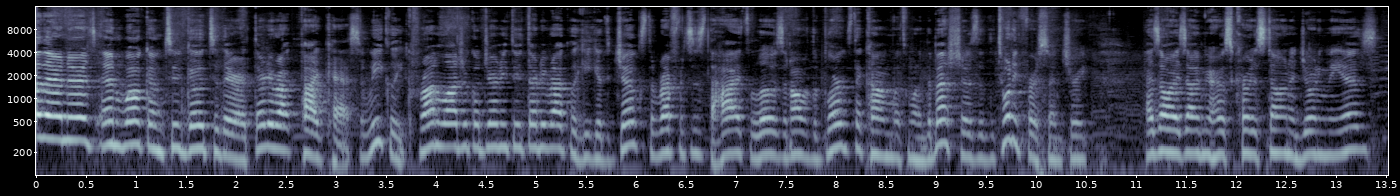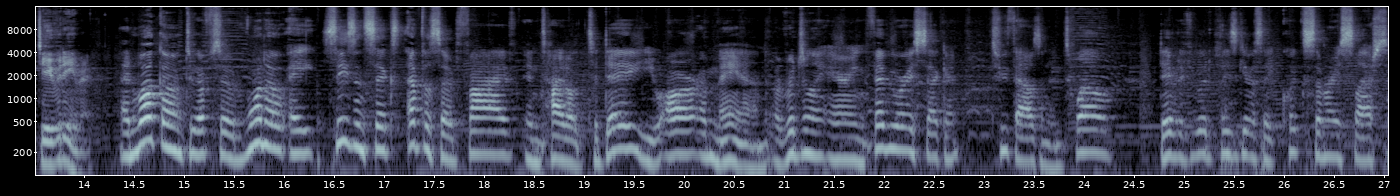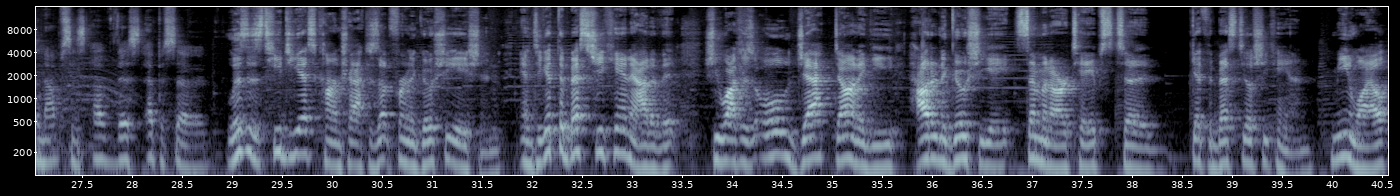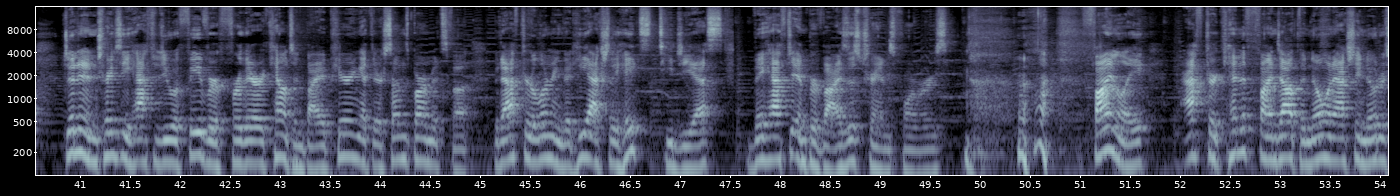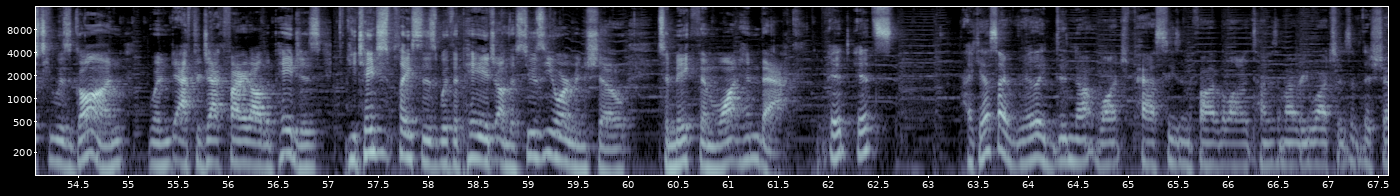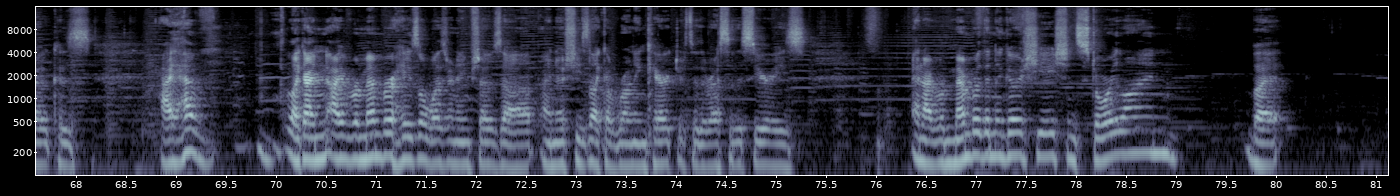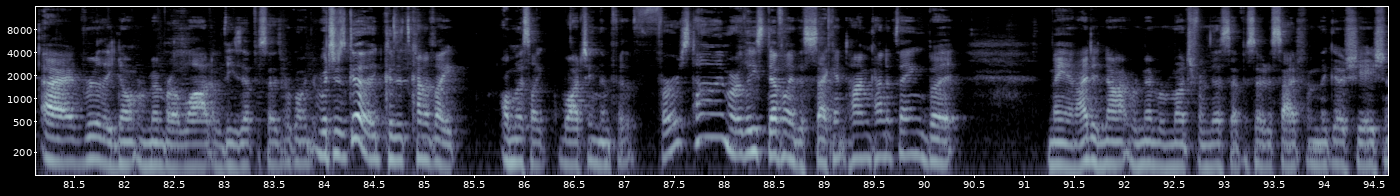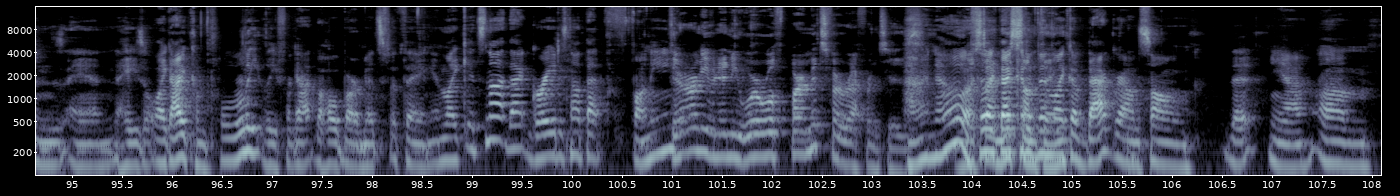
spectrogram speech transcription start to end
Hello there, nerds, and welcome to Go to Their 30 Rock podcast, a weekly chronological journey through 30 Rock, looking at the jokes, the references, the highs, the lows, and all of the blurgs that come with one of the best shows of the 21st century. As always, I'm your host, Curtis Stone, and joining me is. David Amick. And welcome to episode 108, season 6, episode 5, entitled Today You Are a Man, originally airing February 2nd, 2012. David, if you would please give us a quick summary slash synopsis of this episode. Liz's TGS contract is up for negotiation, and to get the best she can out of it, she watches old Jack Donaghy how to negotiate seminar tapes to get the best deal she can. Meanwhile, Jenna and Tracy have to do a favor for their accountant by appearing at their son's bar mitzvah, but after learning that he actually hates TGS, they have to improvise as Transformers. Finally, after Kenneth finds out that no one actually noticed he was gone when after Jack fired all the pages, he changes places with a page on the Susie Orman show to make them want him back. It it's I guess I really did not watch past season five a lot of times in my rewatches of the show because I have like I, I remember Hazel Wassername shows up. I know she's like a running character through the rest of the series, and I remember the negotiation storyline, but I really don't remember a lot of these episodes we're going through, which is good because it's kind of like almost like watching them for the first time, or at least definitely the second time kind of thing. But man, I did not remember much from this episode aside from negotiations and Hazel. Like I completely forgot the whole bar mitzvah thing, and like it's not that great. It's not that funny. There aren't even any werewolf bar mitzvah references. I know. I feel like that missed could have been like a background song. That yeah. Um,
